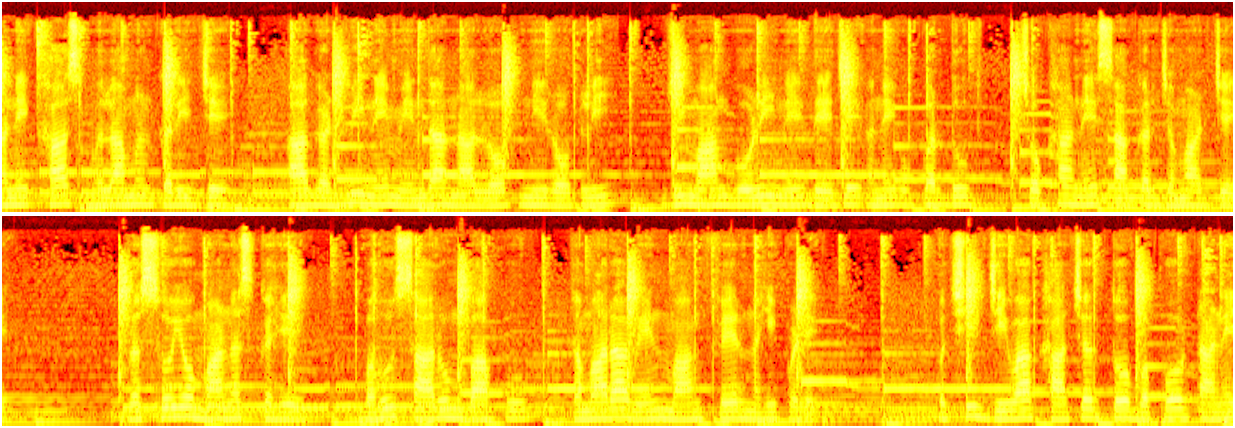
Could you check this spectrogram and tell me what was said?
અને ખાસ ભલામણ કરી જે આ ગઢવીને મેંદાના લોટની રોટલી ઘી માંગ બોળીને દેજે અને ઉપર દૂધ, ચોખા ને સાકર જમાડજે. રસોયો માણસ કહે, બહુ સારું બાપુ, તમારા વેણ માંગ ફેર નહીં પડે. પછી જીવા ખાચર તો બપોર ટાણે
